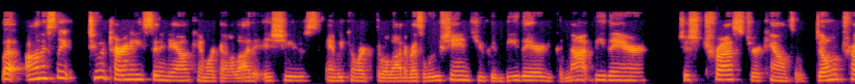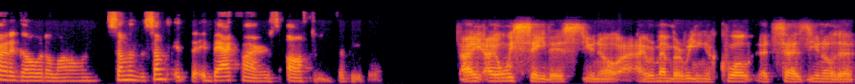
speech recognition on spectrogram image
But honestly, two attorneys sitting down can work out a lot of issues and we can work through a lot of resolutions. You can be there, you could not be there. Just trust your counsel. Don't try to go it alone. Some of the some it, it backfires often for people. I, I always say this, you know, I remember reading a quote that says, you know, the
